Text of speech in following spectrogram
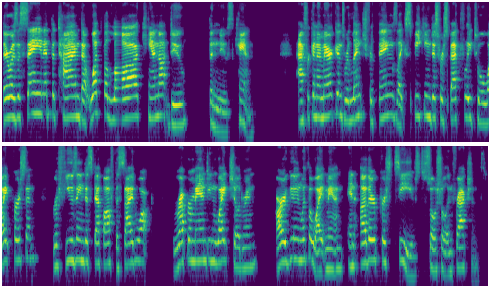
There was a saying at the time that what the law cannot do, the noose can. African Americans were lynched for things like speaking disrespectfully to a white person, refusing to step off the sidewalk, reprimanding white children, arguing with a white man, and other perceived social infractions.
